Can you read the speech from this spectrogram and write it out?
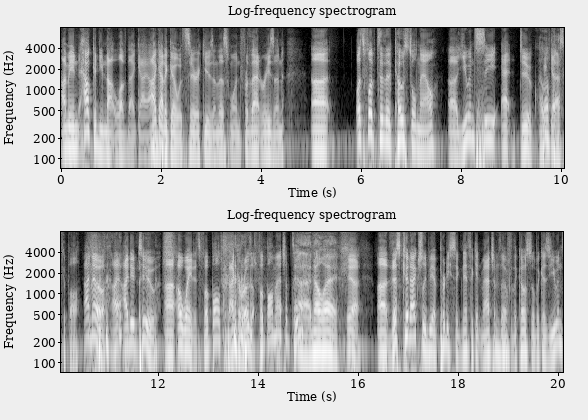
I mean, how could you not love that guy? I got to go with Syracuse in this one for that reason. Uh, let's flip to the coastal now. Uh, UNC at Duke. I We love basketball. I know. I, I do too. Uh, oh wait, it's football. Tobacco Road's a football matchup too. Uh, no way. yeah. Uh, this could actually be a pretty significant matchup though for the Coastal because UNC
